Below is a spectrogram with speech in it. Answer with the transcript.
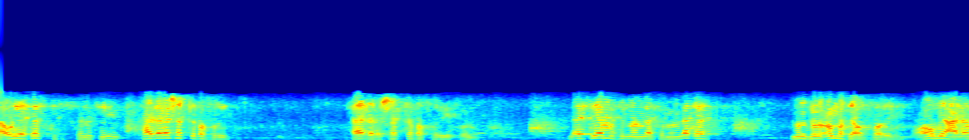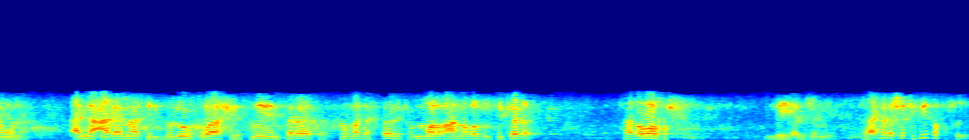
أو هي تسكت السنتين هذا لا شك تفريط هذا لا شك تفريط لا سيما في المملكة المملكة منذ العمة أظفرهم وهم يعلمون أن علامات البلوغ واحد اثنين ثلاثة ثم تختلف المرأة عن الرجل في كذا. هذا واضح للجميع. هذا لا شك فيه تقصير.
